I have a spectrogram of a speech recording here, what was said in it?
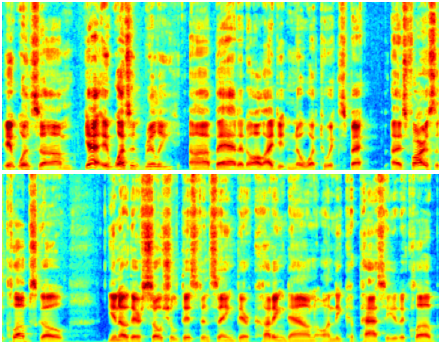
it was, um, yeah, it wasn't really uh, bad at all. I didn't know what to expect. As far as the clubs go, you know, they're social distancing, they're cutting down on the capacity of the club.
